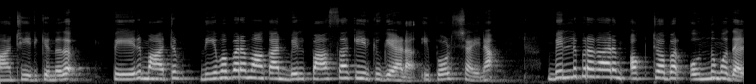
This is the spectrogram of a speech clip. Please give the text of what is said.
മാറ്റിയിരിക്കുന്നത്. പേര് മാറ്റം നിയമപരമാക്കാൻ ബിൽ പാസാക്കിയിരിക്കുകയാണ് ഇപ്പോൾ ചൈന. ബില്ല് പ്രകാരം ഒക്ടോബർ ഒന്ന് മുതൽ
